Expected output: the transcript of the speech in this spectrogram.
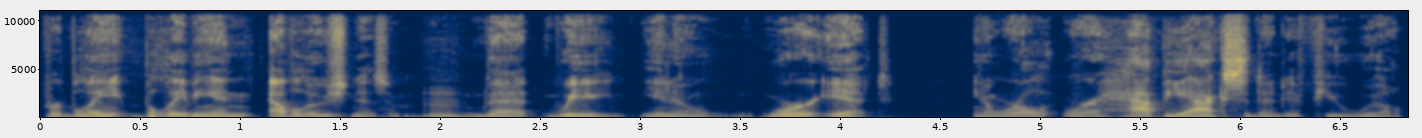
for believing in evolutionism mm. that we, you know, we're it. You know, we're we're a happy accident, if you will,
